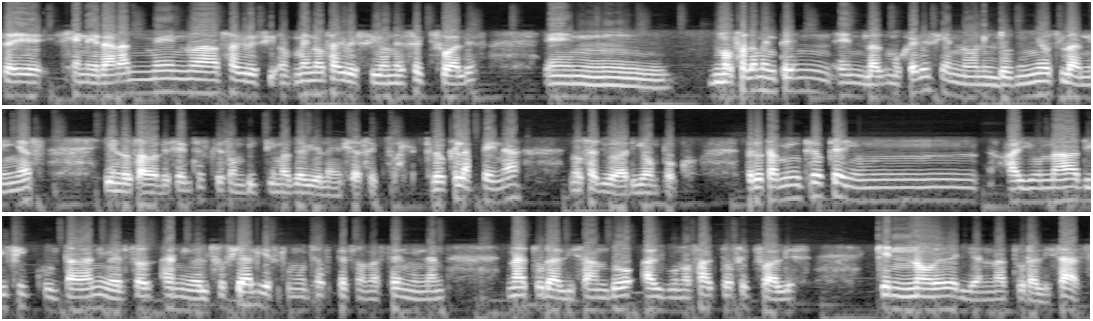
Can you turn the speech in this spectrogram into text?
se generaran menos, menos agresiones sexuales en no solamente en, las mujeres, sino en los niños, las niñas y en los adolescentes que son víctimas de violencia sexual. Creo que la pena nos ayudaría un poco, pero también creo que hay un hay una dificultad a nivel a nivel social y es que muchas personas terminan naturalizando algunos actos sexuales que no deberían naturalizarse.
